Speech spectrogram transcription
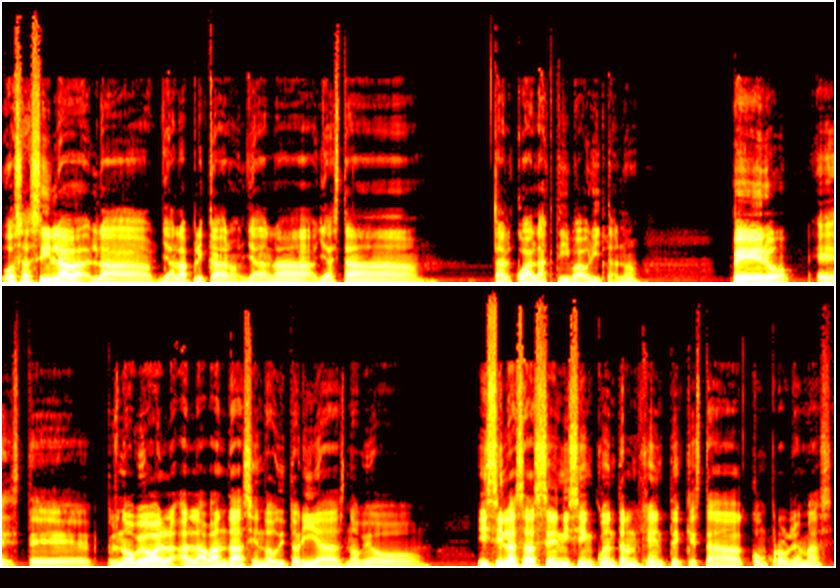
o sea, sí la, la, ya la aplicaron, ya la, ya está tal cual activa ahorita, ¿no? Pero, este, pues no veo a la, a la banda haciendo auditorías, no veo... Y si las hacen y si encuentran gente que está con problemas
